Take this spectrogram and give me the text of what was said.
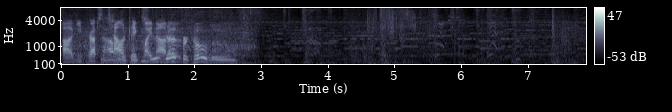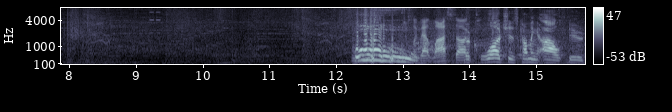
Aghi, perhaps the town pick might not good have. for Kovu. Ooh! Just like that last stock. The clutch is coming out, dude.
